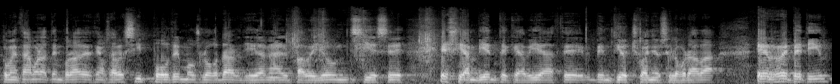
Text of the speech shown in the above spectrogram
comenzamos la temporada decíamos a ver si podemos lograr llegar al pabellón, si ese, ese ambiente que había hace 28 años se lograba eh, repetir.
